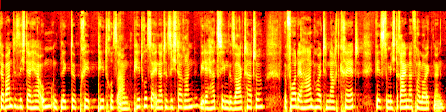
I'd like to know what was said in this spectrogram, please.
Da wandte sich der Herr um und blickte Petrus an. Petrus erinnerte sich daran, wie der Herr zu ihm gesagt hatte, bevor der Hahn heute Nacht kräht, wirst du mich dreimal verleugnen.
